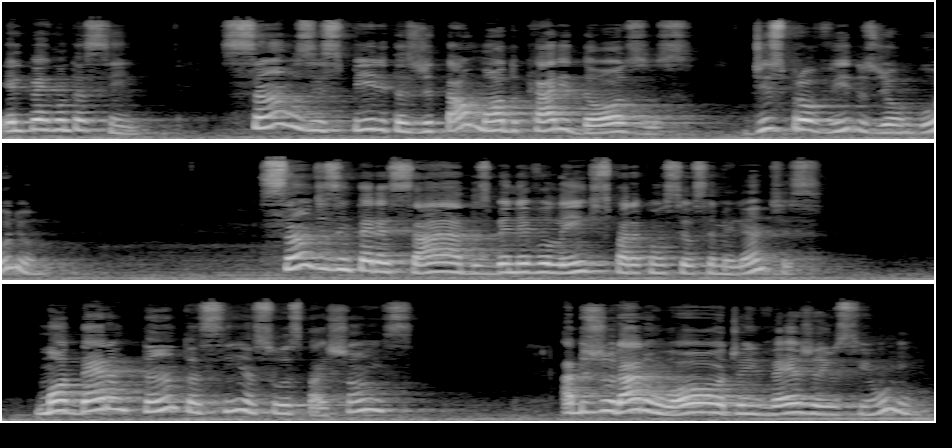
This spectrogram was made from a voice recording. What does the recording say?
Ele pergunta assim: são os espíritas de tal modo caridosos desprovidos de orgulho? São desinteressados, benevolentes para com seus semelhantes? Moderam tanto assim as suas paixões? Abjuraram o ódio, a inveja e o ciúme?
